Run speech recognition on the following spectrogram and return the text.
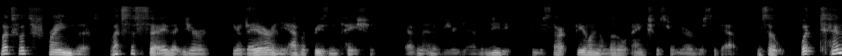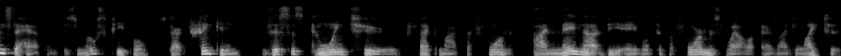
let's let's frame this. Let's just say that you're you're there and you have a presentation, you have an interview, you have a meeting, and you start feeling a little anxious or nervous about it. And so what tends to happen is most people start thinking this is going to affect my performance. I may not be able to perform as well as I'd like to.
